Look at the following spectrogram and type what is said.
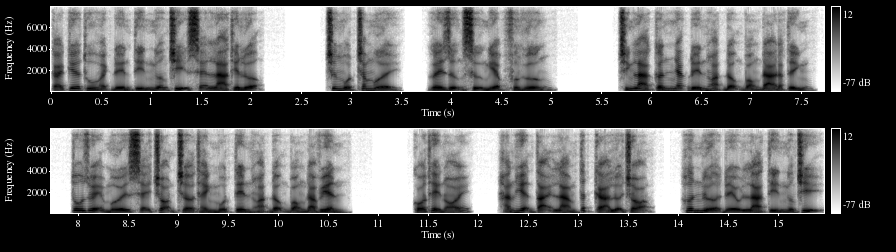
cái kia thu hoạch đến tín ngưỡng trị sẽ là thiên lượng. chương 110, gây dựng sự nghiệp phương hướng. Chính là cân nhắc đến hoạt động bóng đá đặc tính, Tô Duệ mới sẽ chọn trở thành một tên hoạt động bóng đá viên. Có thể nói, hắn hiện tại làm tất cả lựa chọn, hơn nửa đều là tín ngưỡng trị,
